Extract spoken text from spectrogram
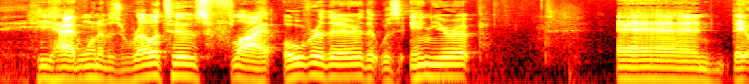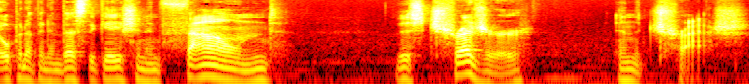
he had one of his relatives fly over there that was in Europe. And they opened up an investigation and found this treasure in the trash.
